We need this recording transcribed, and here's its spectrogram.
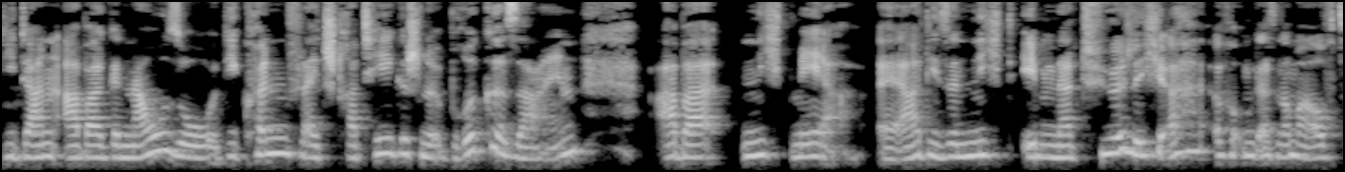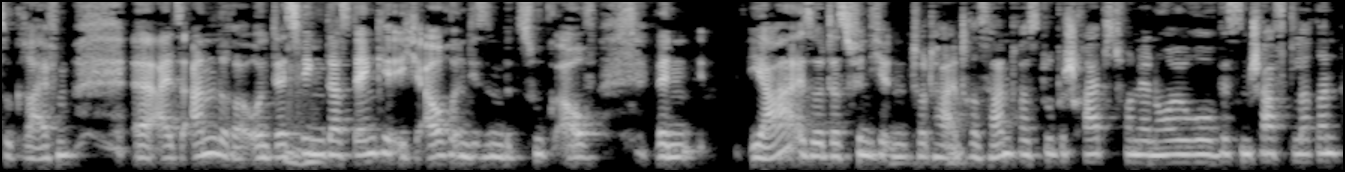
die dann aber genauso, die können vielleicht strategisch eine Brücke sein, aber nicht mehr. Ja, die sind nicht eben natürlicher, um das nochmal aufzugreifen, äh, als andere. Und deswegen, mhm. das denke ich auch in diesem Bezug auf, wenn ja, also das finde ich total interessant, was du beschreibst von der Neurowissenschaftlerin.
